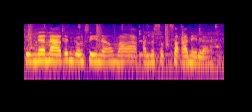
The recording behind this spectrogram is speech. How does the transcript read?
Tingnan natin kung sino ang makakalusot sa kanila.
